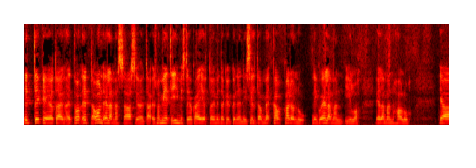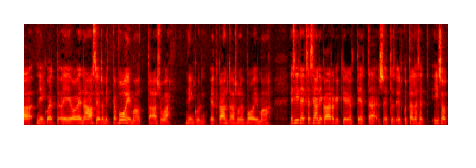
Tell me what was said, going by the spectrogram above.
et tekee jotain, että on, että on elämässä asioita. Jos mä mietin ihmistä, joka ei ole toimintakykyinen, niin siltä on kadonnut niin kuin elämän ilo, elämän halu. Ja niin kuin, että ei ole enää asioita, mitkä voimauttaa sua. niin kuin, jotka antaa sulle voimaa. Ja siitä itse asiassa Jani Kaarokin kirjoitti, että, että jotkut tällaiset isot,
